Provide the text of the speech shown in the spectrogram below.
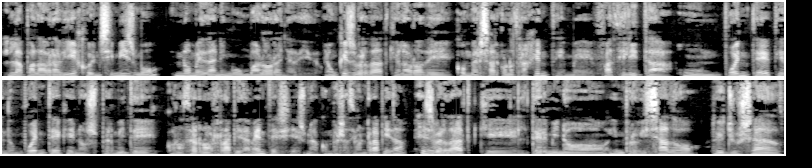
la palabra viejo en sí mismo no me da ningún valor añadido. Aunque es verdad que a la hora de conversar con otra gente me facilita un puente, tiende un puente que nos permite conocernos rápidamente si es una conversación rápida, es verdad que el término improvisado, do it yourself,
